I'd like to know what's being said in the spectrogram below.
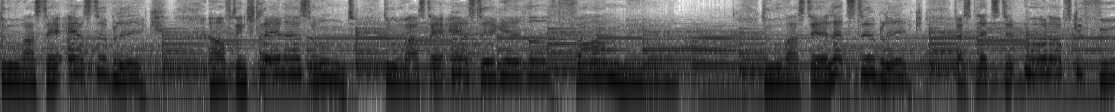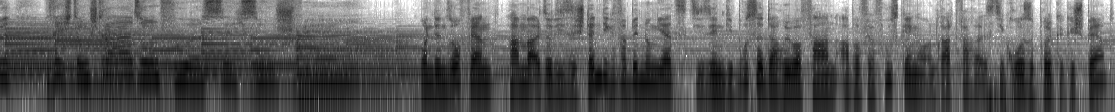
Du warst der erste Blick auf den Strelasund, du warst der erste Geruch vom Meer. Du warst der letzte Blick, das letzte Urlaubsgefühl, Richtung Stralsund fuhr es sich so schwer. Und insofern haben wir also diese ständige Verbindung jetzt. Sie sehen die Busse darüber fahren, aber für Fußgänger und Radfahrer ist die große Brücke gesperrt.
